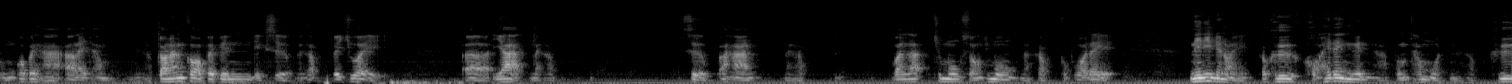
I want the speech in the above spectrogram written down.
ผมก็ไปหาอะไรทำนะครับ ตอนนั้นก็ไปเป็นเด็กเสิร์ฟนะครับ ไปช่วยญาตินะครับ เสิร์ฟอาหารนะครับ วันละชั่วโมงสองชั่วโมงนะครับ ก็พอได้ นิดๆหน่อยๆก็คือขอให้ได้เงินครับผมทำหมดนะครับ คือ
